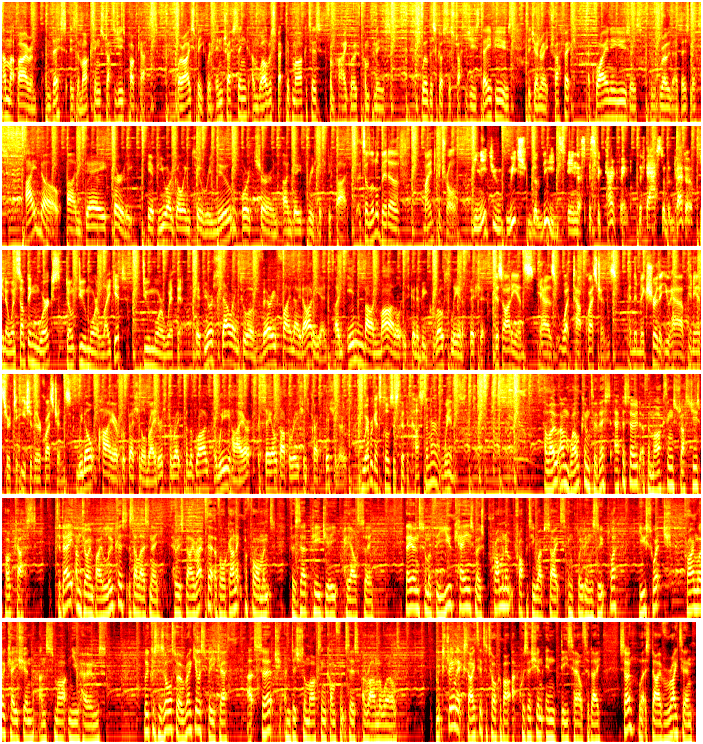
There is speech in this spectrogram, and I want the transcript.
I'm Matt Byrom, and this is the Marketing Strategies Podcast, where I speak with interesting and well respected marketers from high growth companies. We'll discuss the strategies they've used to generate traffic, acquire new users, and grow their business. I know on day 30 if you are going to renew or churn on day 365. It's a little bit of mind control. You need to reach the leads in a specific time frame. The faster, the better. You know, when something works, don't do more like it, do more with it. If you're selling to a very finite audience, an inbound model is going to be grossly inefficient. This audience has what top questions, and then make sure that you have an answer to each of their questions. We don't hire professional writers to write for the blog. We hire sales operations practitioners. Whoever gets closest to the customer wins. Hello, and welcome to this episode of the Marketing Strategies Podcast. Today I'm joined by Lukasz Zelezny, who is Director of Organic Performance for ZPG PLC. They own some of the UK's most prominent property websites, including Zoopla, Uswitch, Prime Location, and Smart New Homes. Lucas is also a regular speaker at search and digital marketing conferences around the world. I'm extremely excited to talk about acquisition in detail today. So let's dive right in.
